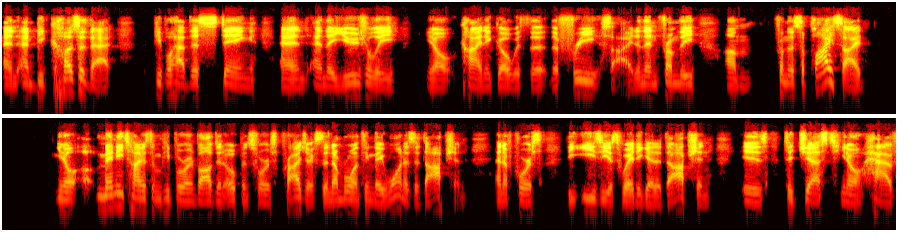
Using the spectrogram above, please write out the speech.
and, and because of that, people have this sting and, and they usually, you know, kind of go with the, the free side. And then from the, um, from the supply side, you know, uh, many times when people are involved in open source projects, the number one thing they want is adoption. And of course, the easiest way to get adoption is to just, you know, have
